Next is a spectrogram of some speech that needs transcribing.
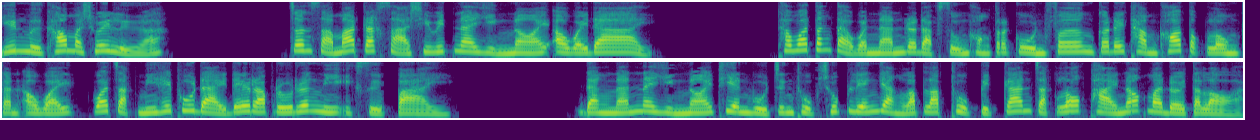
ยื่นมือเข้ามาช่วยเหลือ จนสามารถรักษาชีวิตนายหญิงน้อยเอาไว้ได้ทว่าตั้งแต่วันนั้นระดับสูงของตระกูลเฟิงก็ได้ทำข้อตกลงกันเอาไว้ ว่าจากนี้ให้ผู้ใดได้รับรู้เรื่องนี้อีกสืบไป ดังนั้นนายหญิงน้อยเทียนบูจึงถูกชุบเลี้ยงอย่างลับๆ ถูกปิดกั้นจากโลกภายนอกมาโดยตลอด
